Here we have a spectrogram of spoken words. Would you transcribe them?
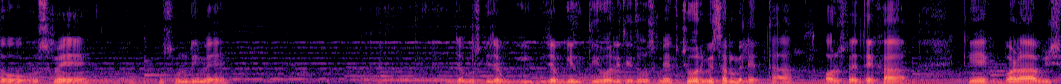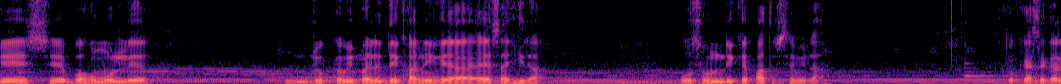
तो उसमें, उस हुंडी में जब उसकी जब जब गिनती हो रही थी तो उसमें एक चोर भी सम्मिलित था और उसने देखा कि एक बड़ा विशेष बहुमूल्य, जो कभी पहले देखा नहीं गया, ऐसा हीरा उस हुंडी के पात्र से मिला। तो कैसे कर,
